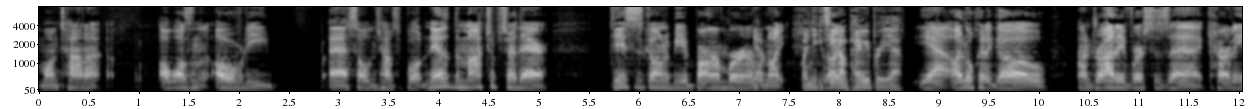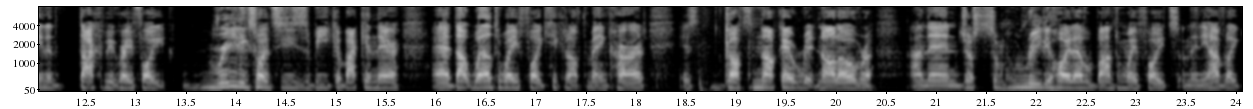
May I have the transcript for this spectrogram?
Montana. I wasn't overly uh, on champs, but now that the matchups are there, this is going to be a barn burner a night. when you can see it on paper, yeah. yeah, I look at it go Andrade versus uh, Karolina. That could be a great fight. Really excited to see Zabika back in there. Uh, that welterweight fight kicking off the main card is got knockout written all over it. And then just some really high level bantamweight fights. And then you have like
